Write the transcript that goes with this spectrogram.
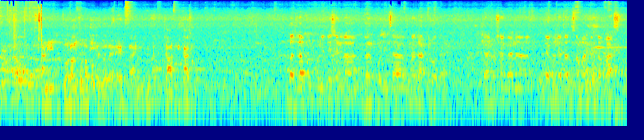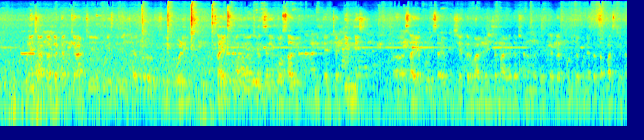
आणि आणि चोरांसुद्धा पकडलेलं आहे. क्राईम चारने काय सांगू? बदलापूर पोलीस स्टेशनला घरफोडीचा गुन्हा दाखल होता त्या अनुषंगानं त्या गुन्ह्याचा समांतर तपास गुन्हे शाखा घटक चारचे पोलीस निरीक्षक श्री कोळी साहेब पोलीस निरीक्षक श्री गोसावी आणि त्यांच्या टीमने साहेब पोलीस साहेब शेखर बागडे यांच्या मार्गदर्शनामध्ये त्या घरफोडीच्या गुन्ह्याचा तपास केला.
